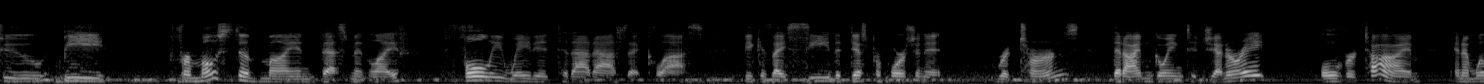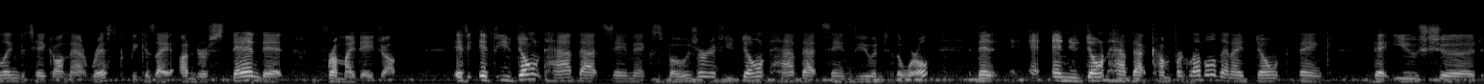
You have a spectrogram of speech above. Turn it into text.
to be, for most of my investment life, fully weighted to that asset class because I see the disproportionate returns that I'm going to generate over time. And I'm willing to take on that risk because I understand it from my day job if if you don't have that same exposure, if you don't have that same view into the world, then and you don't have that comfort level, then I don't think that you should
